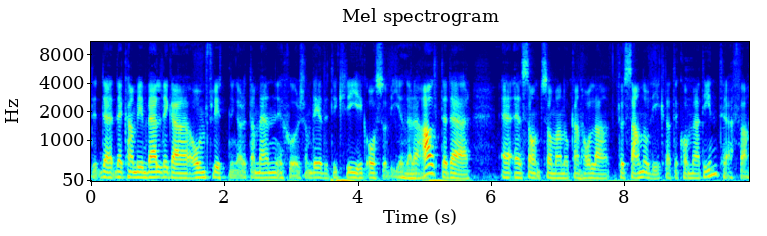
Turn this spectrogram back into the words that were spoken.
Det, det, kan bli väldiga omflyttningar utav människor som leder till krig och så vidare. Mm. Allt det där är, är, sånt som man kan hålla för sannolikt att det kommer att inträffa.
